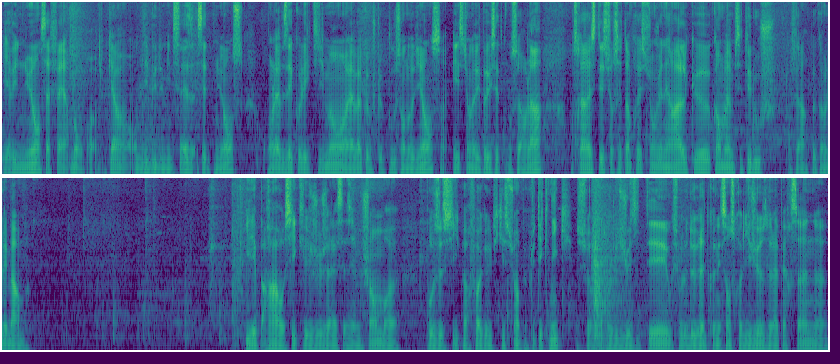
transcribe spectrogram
il y avait une nuance à faire. Bon, en tout cas, en début 2016, cette nuance, on la faisait collectivement à la va comme je te pousse en audience. Et si on n'avait pas eu cette consoeur-là, on serait resté sur cette impression générale que quand même c'était louche. Tout ça, un peu comme les barbes. Il est pas rare aussi que les juges à la 16e chambre posent aussi parfois des questions un peu plus techniques sur la religiosité ou sur le degré de connaissance religieuse de la personne.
